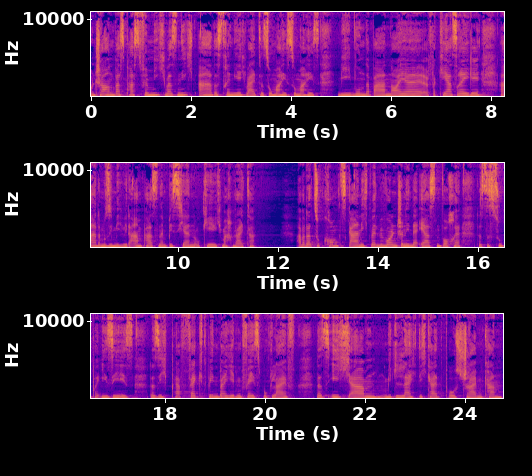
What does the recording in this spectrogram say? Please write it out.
und schauen, was passt für mich, was nicht. Ah, das trainiere ich weiter, so mache ich so mache ich Wie wunderbar, neue Verkehrsregel. Ah, da muss ich mich wieder anpassen ein bisschen. Okay, ich mache weiter. Aber dazu kommt's gar nicht, weil wir wollen schon in der ersten Woche, dass das super easy ist, dass ich perfekt bin bei jedem Facebook Live, dass ich ähm, mit Leichtigkeit Post schreiben kann.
